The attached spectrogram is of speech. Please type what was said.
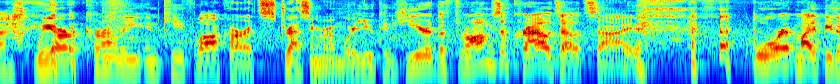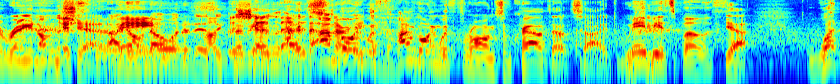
we are currently in Keith Lockhart's dressing room, where you can hear the throngs of crowds outside, or it might be the rain on the It's shed. the I don't know what it is. it could be. that I, is am going with I'm going with throngs of crowds outside. which Maybe we- it's both. Yeah. What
